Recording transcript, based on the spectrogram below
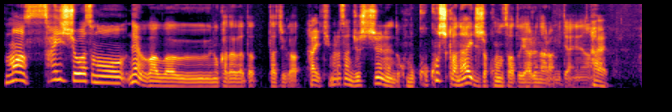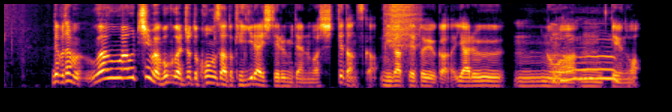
まあ最初はそのねワウワウの方々たちが、はい。木村さん10周年ともうここしかないでしょコンサートやるならみたいな、はい。でも多分ワウワウチームは僕がちょっとコンサート毛嫌いしてるみたいなのは知ってたんですか苦手というかやるのはうんんっていうのは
